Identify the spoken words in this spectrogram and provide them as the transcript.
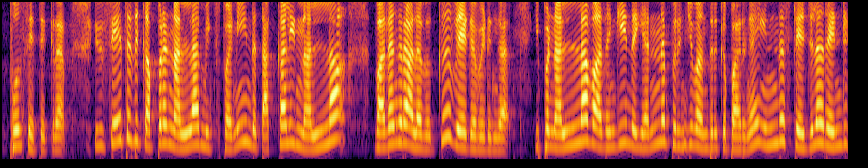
உப்பும் சேர்த்துக்கிறேன். இது சேர்த்ததுக்கப்புறம் நல்லா மிக்ஸ் பண்ணி இந்த தக்காளி நல்லா வதங்குற அளவுக்கு வேக விடுங்க. இப்போ நல்லா வதங்கி இந்த எண்ணெய் பிரிஞ்சு வந்திருக்கு பாருங்கள் இந்த ஸ்டேஜில் ரெண்டு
